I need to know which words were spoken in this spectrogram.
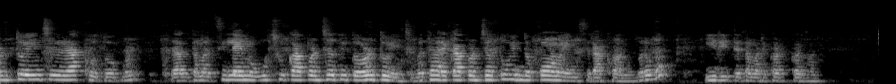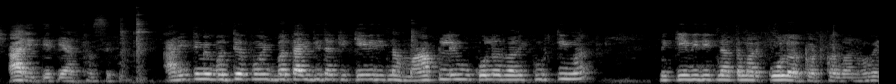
અડધો ઇંચ રાખો તો પણ ત્યારે તમારે સિલાઈમાં ઓછું કાપડ જતું તો અડધો ઇંચ વધારે કાપડ જતું હોય ને તો પોણો ઇંચ રાખવાનું, બરોબર? એ રીતે તમારે કટ કરવાનું. આ રીતે તૈયાર થશે. આ રીતે મેં બધે પોઈન્ટ બતાવી દીધા કે કેવી રીતના માપ લેવું કોલરવાળી કુર્તીમાં ને કેવી રીતના તમારે કોલર કટ કરવાનો. હવે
